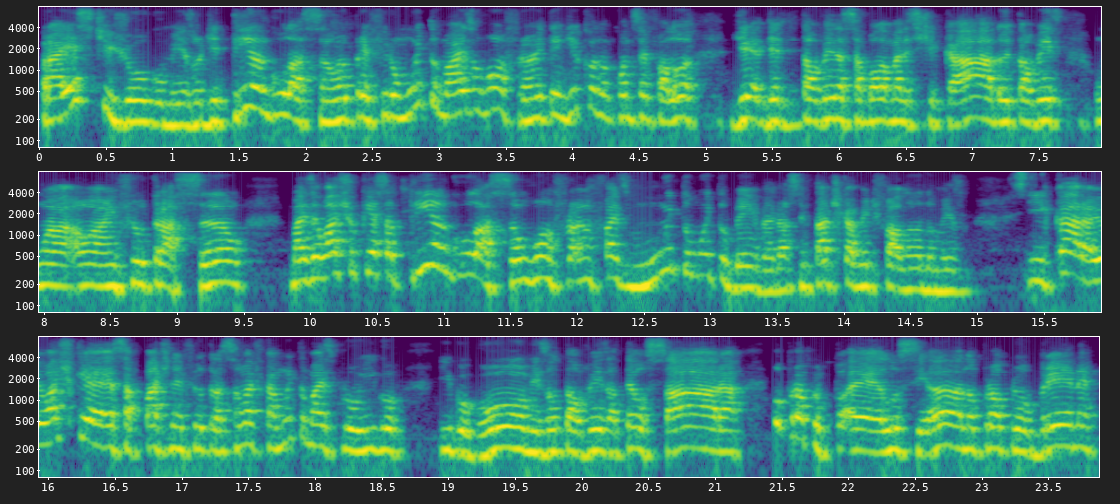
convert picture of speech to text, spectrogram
para este jogo mesmo de triangulação, eu prefiro muito mais o Juan Fran. Eu entendi quando, quando você falou de, de, de, talvez essa bola mais esticada, e talvez uma, uma infiltração. Mas eu acho que essa triangulação o Juan Fran faz muito, muito bem, velho, assim, taticamente falando mesmo. E, cara, eu acho que essa parte da infiltração vai ficar muito mais pro Igor, Igor Gomes, ou talvez até o Sara, o próprio é, Luciano, o próprio Brenner.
